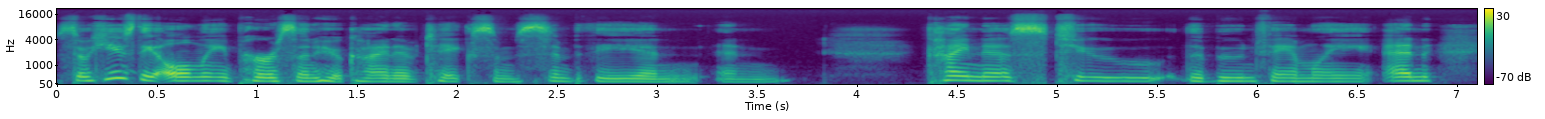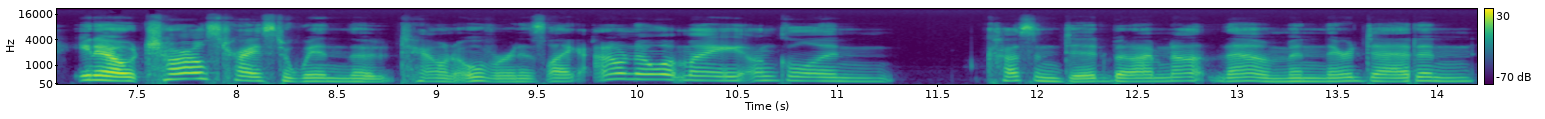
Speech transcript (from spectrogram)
So he's the only person who kind of takes some sympathy and and kindness to the Boone family. And you know, Charles tries to win the town over and is like, I don't know what my uncle and cousin did, but I'm not them and they're dead and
